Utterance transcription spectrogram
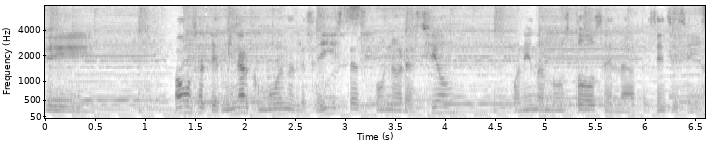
Eh, vamos a terminar como unos ensayistas con una oración, poniéndonos todos en la presencia del Señor.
